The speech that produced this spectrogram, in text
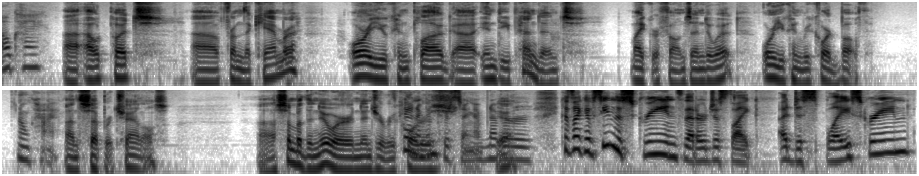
okay. Uh, output uh, from the camera, or you can plug uh, independent microphones into it, or you can record both Okay. on separate channels. Uh, some of the newer Ninja recorders. kind of interesting. I've never because like I've seen the screens that are just like a display screen,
